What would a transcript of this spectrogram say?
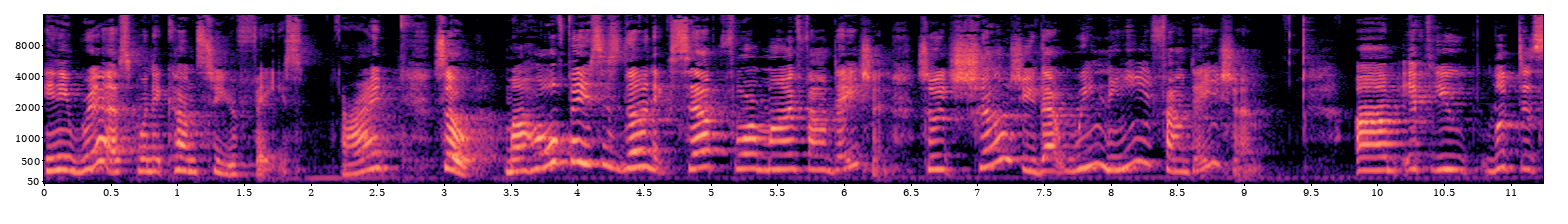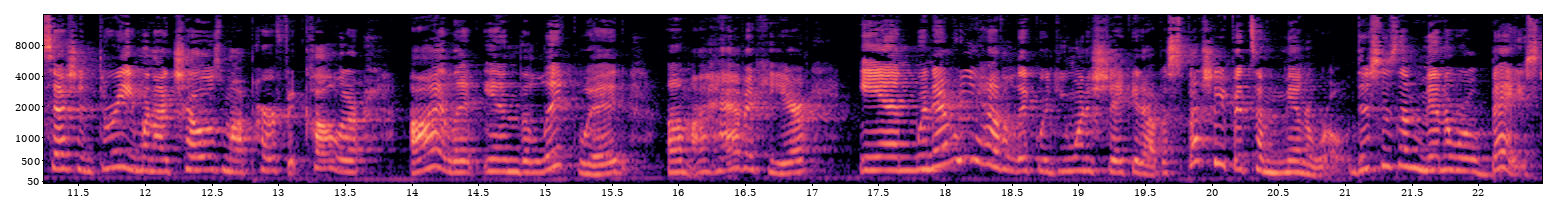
any risk when it comes to your face. All right, so my whole face is done except for my foundation. So it shows you that we need foundation. Um, if you looked at session three, when I chose my perfect color, eyelet in the liquid. Um, I have it here. And whenever you have a liquid, you want to shake it up, especially if it's a mineral. This is a mineral based,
